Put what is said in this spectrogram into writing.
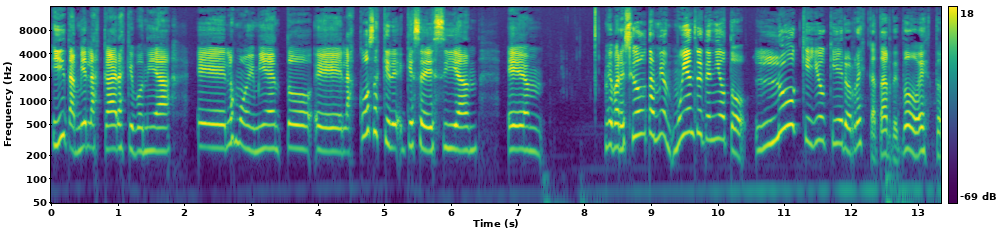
Y también las caras que ponía, eh, los movimientos, eh, las cosas que, que se decían. Eh, me pareció también muy entretenido todo. Lo que yo quiero rescatar de todo esto,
